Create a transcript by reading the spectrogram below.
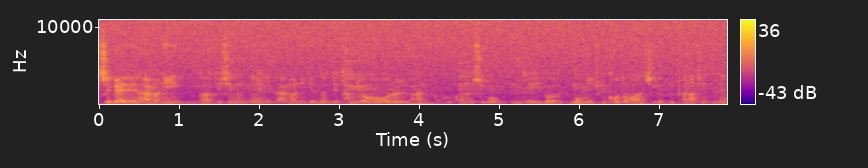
집에 할머니가 계시는데 할머니께서 이제 당뇨를 앓 고 앓으시고 이제 이거 몸이 좀 거동하시기가 불편하시는데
